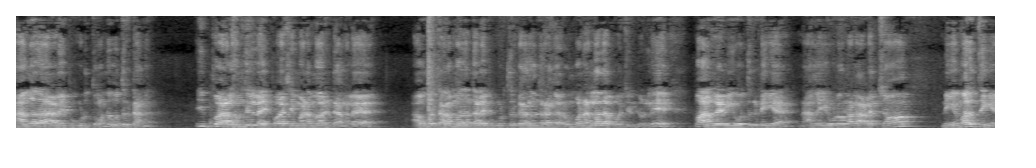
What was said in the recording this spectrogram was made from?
நாங்கள் தான் அழைப்பு கொடுத்தோம்னு ஒத்துக்கிட்டாங்க. இப்போ அலமதுல்லா இப்போவாச்சும் மனம் மாறிட்டாங்களே. அவங்க தலைமை தான் தலைப்பு கொடுத்துருக்காங்கங்கிறாங்க. ரொம்ப நல்லதாக போச்சுன்னு சொல்லி வாங்க நீங்கள் ஒத்துக்கிட்டீங்க. நாங்கள் இவ்வளோ நாள் அழைச்சோம். நீங்கள் மறுத்தீங்க.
